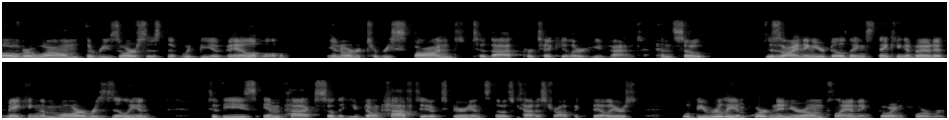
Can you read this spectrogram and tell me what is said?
overwhelm the resources that would be available in order to respond to that particular event. And so designing your buildings, thinking about it, making them more resilient to these impacts so that you don't have to experience those catastrophic failures will be really important in your own planning going forward.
